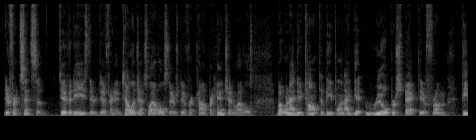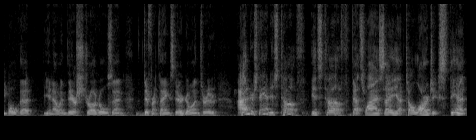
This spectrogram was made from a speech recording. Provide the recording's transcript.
different sensitivities, there's different intelligence levels, there's different comprehension levels. But when I do talk to people and I get real perspective from people that, you know, and their struggles and different things they're going through, I understand it's tough. It's tough. That's why I say uh, to a large extent,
